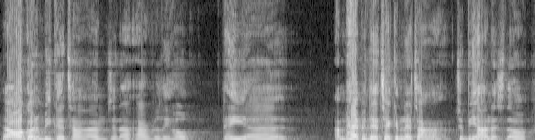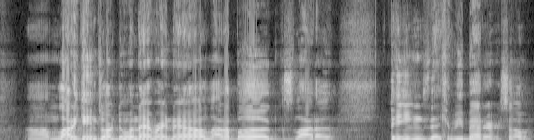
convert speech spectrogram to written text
they're all gonna be good times, and I, I really hope they. Uh, I'm happy they're taking their time. To be honest, though, um, a lot of games aren't doing that right now. A lot of bugs, a lot of things that can be better. So,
